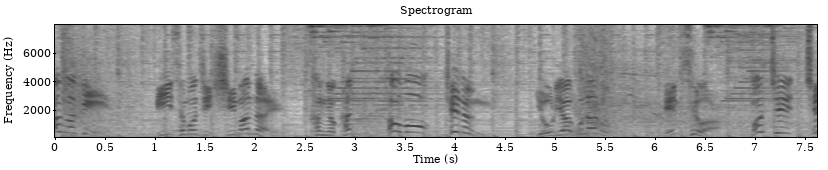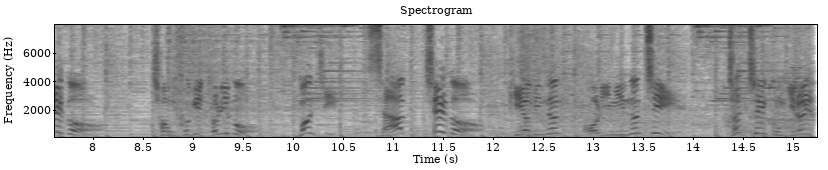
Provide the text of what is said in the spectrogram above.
강하게. 미세먼지 심한 날 강력한 터보 기능. 요리하고 난 후 냄새와 먼지 제거. 청소기 돌리고 먼지 싹 제거. 비염 있는 어린이 있는지 전체 공기를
